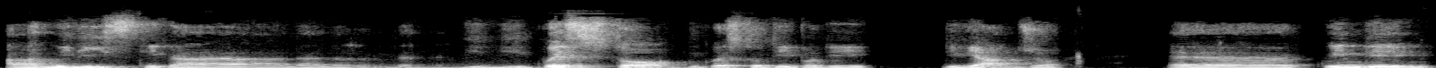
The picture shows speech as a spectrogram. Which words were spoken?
alla guidistica eh, di, di, questo, di, questo, tipo di, di viaggio. Eh, quindi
